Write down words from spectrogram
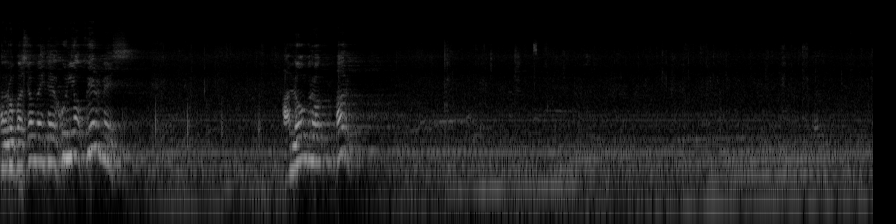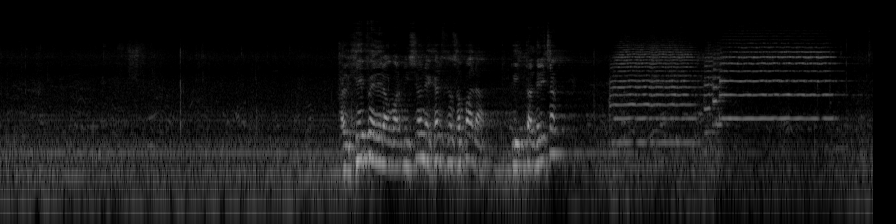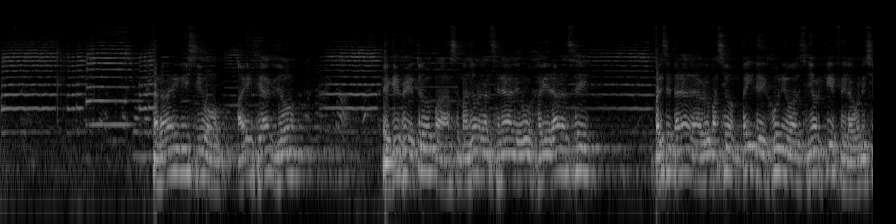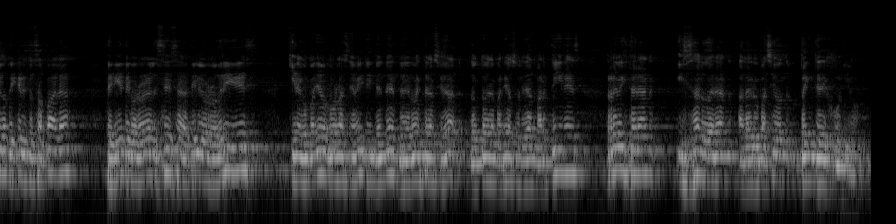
Agrupación 20 de junio, firmes. Al hombro. Al jefe de la guarnición Ejército Zapala, vista derecha. Para dar inicio a este acto, el jefe de tropas, mayor de arsenal Javier Arce, presentará a la agrupación 20 de junio al señor jefe de la guarnición de Ejército Zapala, teniente coronel César Atilio Rodríguez, quien acompañado por la señorita intendente de nuestra ciudad, doctora María Soledad Martínez, revistarán y saludarán a la agrupación 20 de junio.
